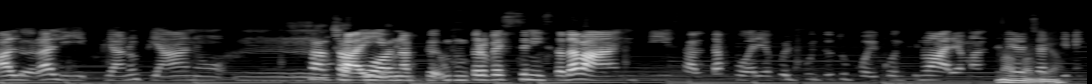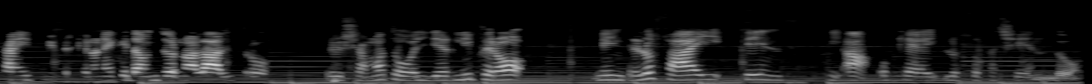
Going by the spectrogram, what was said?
allora lì piano piano mh, mm, hai una, un professionista davanti, salta fuori, a quel punto tu puoi continuare a mantenere Mamma certi mia. meccanismi perché non è che da un giorno all'altro riusciamo a toglierli, però mentre lo fai pensi, ah ok, lo sto facendo.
